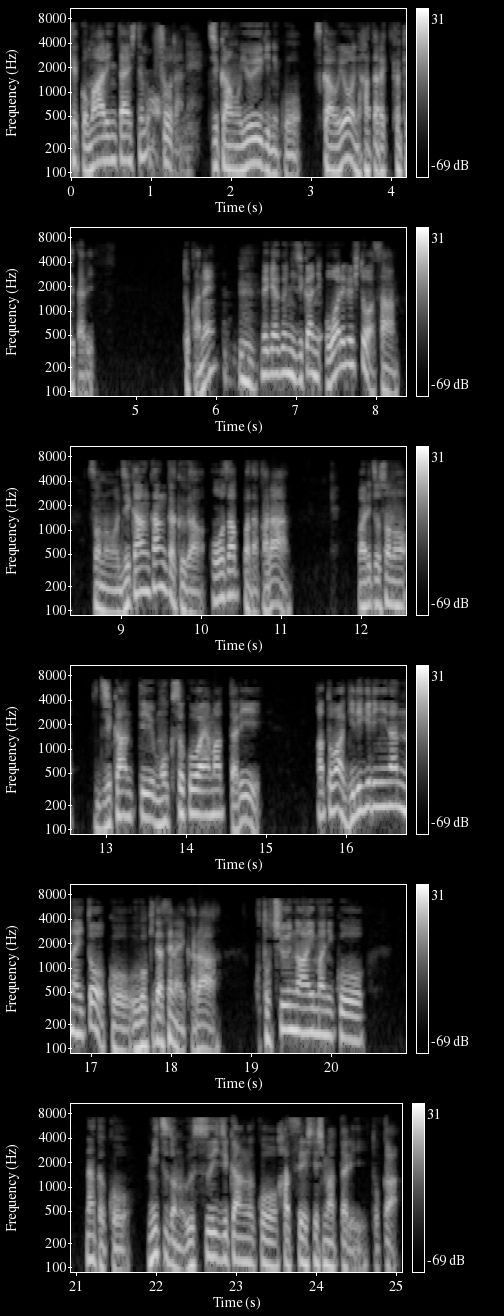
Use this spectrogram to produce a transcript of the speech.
結構周りに対してうんもそうだね。時間を有意義にこう使うように働きかけたりとかね。うん。で、逆に時間に追われる人はさ、その時間感覚が大雑把だから、割とその時間っていう目測を誤ったり、あとはギリギリになんないとこう動き出せないから、途中の合間にこう、なんかこう、密度の薄い時間がこう発生してしまったりとか、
